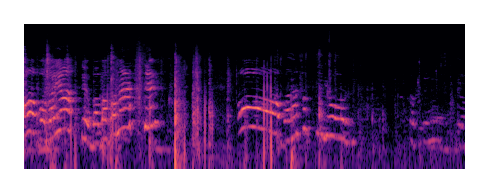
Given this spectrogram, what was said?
Aa babaya. Baba bana attı. Aa bana top geliyor. Top beni istiyor.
